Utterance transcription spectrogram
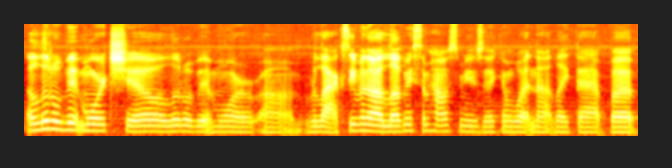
a little bit more chill, a little bit more um, relaxed. Even though I love me some house music and whatnot like that, but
